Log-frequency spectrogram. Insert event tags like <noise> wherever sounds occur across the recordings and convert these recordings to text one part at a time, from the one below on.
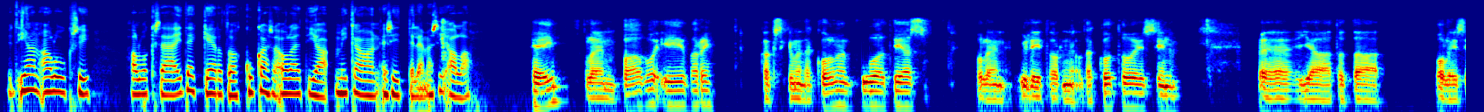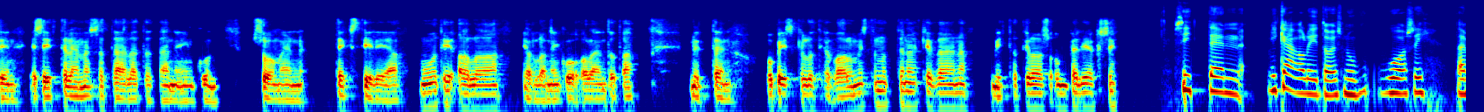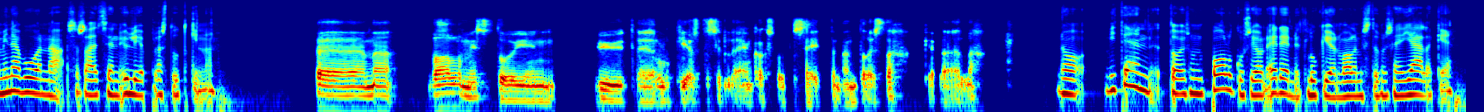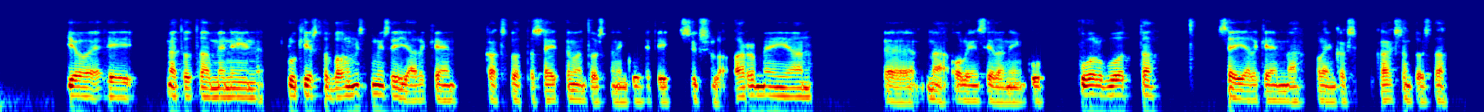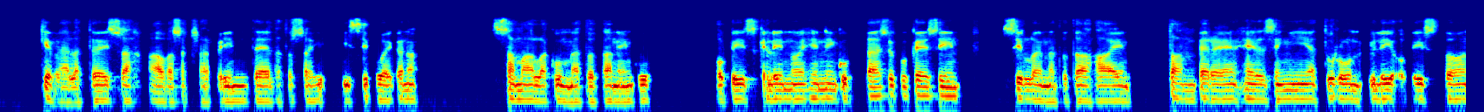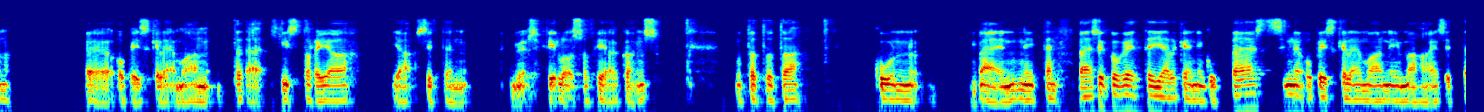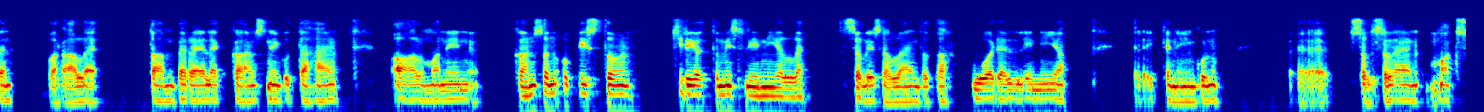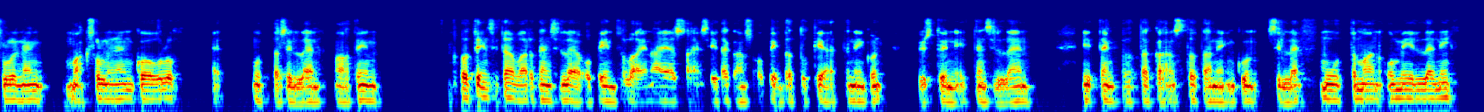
Nyt ihan aluksi, haluatko sä itse kertoa, kuka sä olet ja mikä on esittelemäsi ala? Hei, olen Paavo Iivari, 23-vuotias. Olen Ylitorniolta kotoisin ja tota, olisin esittelemässä täällä tätä niin kuin Suomen tekstiili- ja muotialaa, jolla niin kuin olen tota, nytten opiskellut ja valmistunut tänä keväänä mittatilausompelijaksi. Sitten mikä oli toi sinun vuosi, tai minä vuonna sä sait sen ylioppilastutkinnon? Öö, mä valmistuin YT-lukiosta silleen 2017 keväällä. No, miten toi sun polkusi on edennyt lukion valmistumisen jälkeen? Joo, eli mä tota, menin lukiosta valmistumisen jälkeen 2017 niin kuin heti syksyllä armeijaan. Mä olin siellä niin kuin puoli vuotta. Sen jälkeen mä olin 2018 keväällä töissä Aavasaksan rinteellä tuossa hissipoikana samalla kun mä tota, niin kuin opiskelin noihin niin kuin pääsykokeisiin. Silloin mä tota, hain Tampereen, Helsingin ja Turun yliopistoon opiskelemaan tätä historiaa ja sitten myös filosofiaa kanssa. Mutta tota, kun mä en niiden pääsykokeiden jälkeen niin päästä sinne opiskelemaan, niin mä hain sitten varalle Tampereelle kanssa niin kuin tähän Almanin kansanopistoon kirjoittamislinjalle. Se oli sellainen tota, vuoden linja, eli niin kuin, se oli sellainen maksullinen, maksullinen koulu, et, mutta silleen otin, otin sitä varten silleen opintolainaa ja sain siitä kanssa opintotukea, että niin kuin pystyin niiden silleen niiden kautta kanssa tota, niin kuin, sille muuttamaan omilleni.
